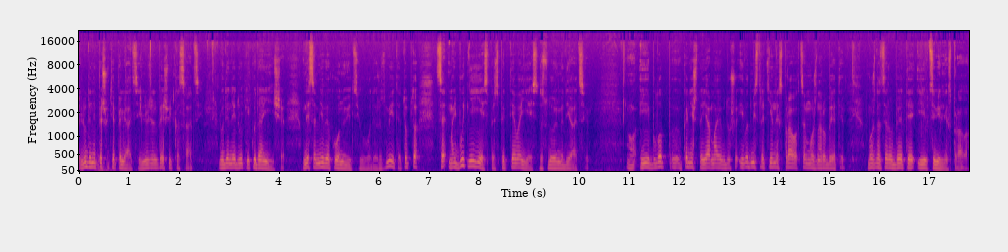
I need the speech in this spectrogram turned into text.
Люди не пишуть апеляції, люди не пишуть касації, люди не йдуть нікуди інше. Вони самі виконують ці угоди, розумієте? Тобто це майбутнє є, перспектива є до судової медіації. О, і було б, е, звісно, я маю в душу, і в адміністративних справах це можна робити. Можна це робити і в цивільних справах.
